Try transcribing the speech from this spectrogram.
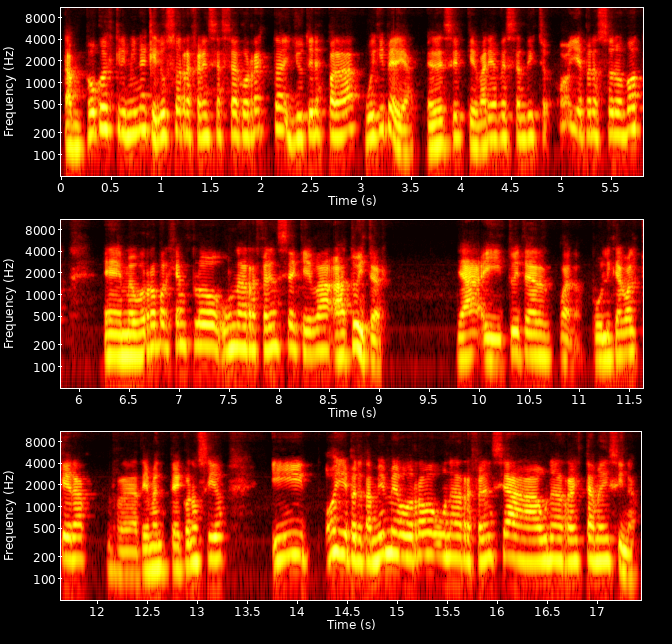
Tampoco discrimina que el uso de referencias sea correcta y útiles para Wikipedia. Es decir, que varias veces han dicho, oye, pero Sorobot eh, me borró, por ejemplo, una referencia que va a Twitter. ¿ya? Y Twitter, bueno, publica cualquiera, relativamente conocido. Y, oye, pero también me borró una referencia a una revista de medicina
